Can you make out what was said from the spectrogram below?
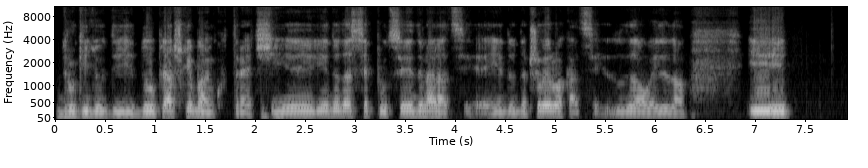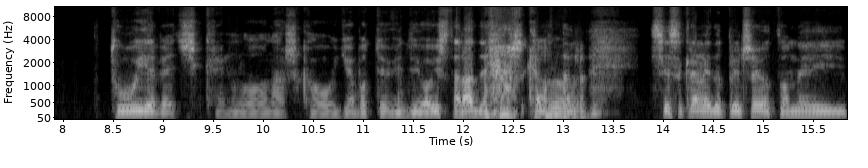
Drugi ljudi idu u pljačku banku, treći idu da se pucaju, idu na racije, idu da čuvaju lokacije, idu da ovo, idu da ono. I tu je već krenulo, naš, kao jebote, vidi ovi šta rade, naš, kao, Mm. Svi su krenuli da pričaju o tome i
